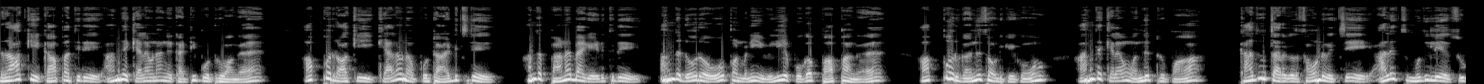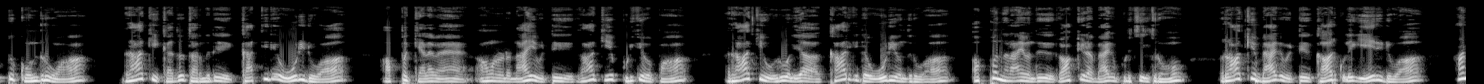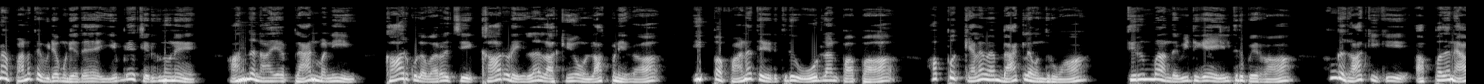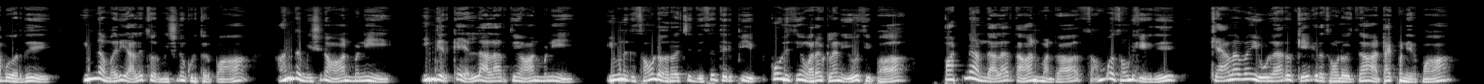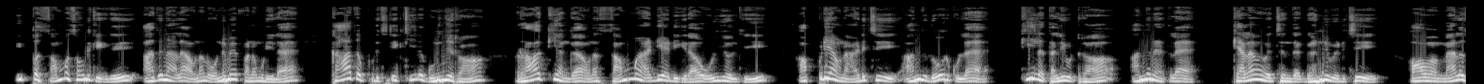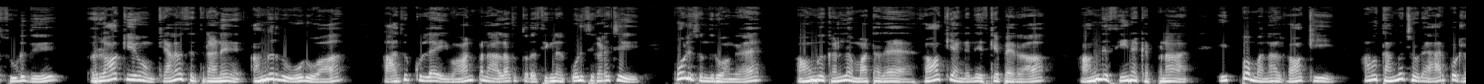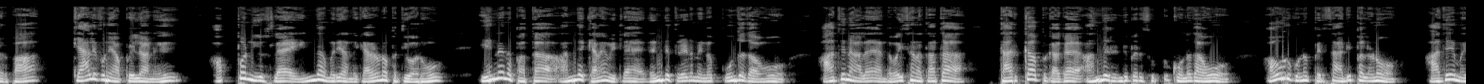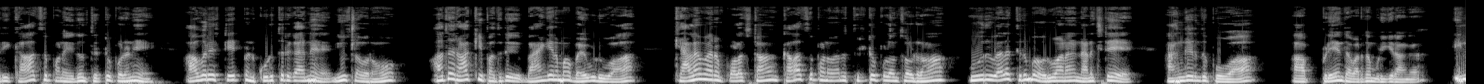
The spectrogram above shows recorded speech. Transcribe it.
ராக்கியை காப்பாத்திட்டு அந்த கிழவனை அங்க கட்டி போட்டுருவாங்க. அப்போ ராக்கி கிழவனை போட்டு அடிச்சுட்டு அந்த பண பேக்கை எடுத்துட்டு அந்த டோரை ஓபன் பண்ணி வெளியே போக பார்ப்பாங்க. அப்போ ஒரு கன்னு சவுண்ட் கேட்கும் அந்த கிழவன் வந்துட்டு இருப்பான். கதவு திறக்கிற சவுண்டு வச்சு அலெக்ஸ் முதுகிலேயே சுட்டு கொன்றுவான். ராக்கி கதவு திறந்துட்டு கத்திலே ஓடிடுவா. அப்ப கிழவன் அவனோட நாயை விட்டு ராக்கியை பிடிக்க வைப்பான். ராக்கி ஒரு வழியா கார்கிட்ட ஓடி வந்துருவா. அப்ப அந்த நாய் வந்து ராக்கியோட பேக் பிடிச்சி இழுத்துரும். ராக்கி பேகை விட்டு காருக்குள்ளே ஏறிடுவா. ஆனா பணத்தை விட முடியாத எப்படியாச்சும் எடுக்கணும்னு அந்த நாயை பிளான் பண்ணி காருக்குள்ள வர வச்சு காரோட எல்லா லாக்கையும் லாக் பண்ணிடுறா. இப்ப பணத்தை எடுத்துட்டு ஓடலான்னு பாப்பா. அப்ப கிழவன் பேக்ல வந்துருவான். திரும்ப அந்த வீட்டுக்கே இழுத்துட்டு போயிடுறான். அங்க ராக்கிக்கு அப்பதான் ஞாபகம் வருது. இந்த மாதிரி அழைச்ச ஒரு மிஷினை கொடுத்துருப்பான். அந்த மிஷினை ஆன் பண்ணி இங்க இருக்க எல்லா அலாரத்தையும் ஆன் பண்ணி இவனுக்கு சவுண்ட் வர வச்சு திசை திருப்பி போலீஸையும் வர வைக்கலான்னு யோசிப்பா. பட்னு அந்த அலாரத்தை ஆன் பண்றா. சம்ப சவுண்ட் கேக்குது. கிழவன் இவ்வளோ நேரம் கேட்குற சவுண்டை வச்சு தான் அட்டாக் பண்ணியிருப்பான். இப்ப செம்ம சவுண்ட் கேக்குது. அதனால அவனால ஒண்ணுமே பண்ண முடியல. காதை பிடிச்சிட்டு கீழே குனிஞ்சிடறான். ராக்கி அங்க அவனை செம்ம அடி அடிக்கிறா ஒளிஞ்சு ஒளிஞ்சு. அப்படியே அவனை அடிச்சு அந்த டோருக்குள்ள கீழே தள்ளி விட்டுறா அந்த நேரத்துல கிளம்ப வச்சிருந்த கண்ணு வெடிச்சு அவன் மேல சுடுது. ராக்கியும் கிளம்ப செத்துறான்னு அங்கிருந்து ஓடுவா. அதுக்குள்ள இவன் ஆன் பண்ண அலாரத்தோட சிக்னல் போலீஸ் கிடைச்சு போலீஸ் வந்துடுவாங்க அவங்க கண்ணில் மாட்டாத ராக்கி அங்கிருந்து எஸ்கேப் ஆயிடுறா. அங்க சீனை கட் பண்ணா இப்ப மறுநாள் ராக்கி அவன் தங்கச்சியோட ஏர்போர்ட்ல இருப்பா. கேலிஃபோர்னியா போயிடலான்னு அப்ப நியூஸில் இந்த மாதிரி அந்த கிழவனை பற்றி வரும். என்னன்னு பார்த்தா அந்த கிழமை வீட்டில் ரெண்டு திருடனுங்க பூந்ததாகவும் அதனால அந்த வயசான தாத்தா தற்காப்புக்காக அந்த ரெண்டு பேரும் சுட்டு கொண்டதாகவும் அவருக்கு ஒன்றும் பெருசாக அடிப்படலனும் அதே மாதிரி காசு பணம் எதுவும் திட்டு போலன்னு அவரே ஸ்டேட்மெண்ட் கொடுத்துருக்காருன்னு நியூஸில் வரும். அதை ராக்கி பார்த்துட்டு பயங்கரமாக பயப்படுவா. கிளம்ப வேற பொழைச்சிட்டான் காசு பணம் வேற திருட்டு போலன்னு சொல்கிறான் ஒரு வேளை திரும்ப வருவானு நினச்சிட்டு அங்கேருந்து போவா. அப்படியே இந்த வரதை முடிக்கிறாங்க.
